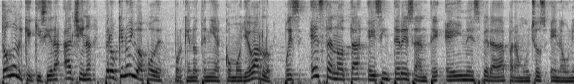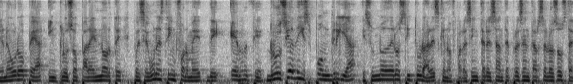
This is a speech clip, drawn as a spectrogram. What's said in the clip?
todo el que quisiera a China, pero que no iba a poder porque no tenía cómo llevarlo. Pues esta nota es interesante e inesperada para muchos en la Unión Europea, incluso para el norte, pues según este informe de RT, Rusia dispondría, es uno de los titulares que nos parece interesante presentárselos a ustedes,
